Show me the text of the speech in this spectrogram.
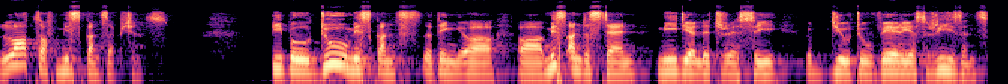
lots of misconceptions. People do miscon- uh, uh, misunderstand media literacy due to various reasons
